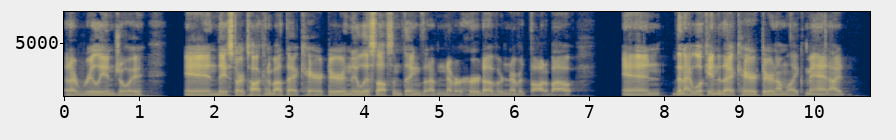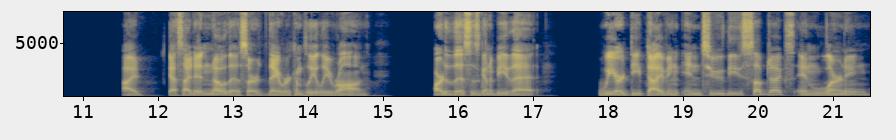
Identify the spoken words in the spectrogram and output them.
that I really enjoy, and they start talking about that character, and they list off some things that I've never heard of or never thought about, and then I look into that character, and I'm like, man, I I guess I didn't know this or they were completely wrong. Part of this is going to be that we are deep diving into these subjects and learning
